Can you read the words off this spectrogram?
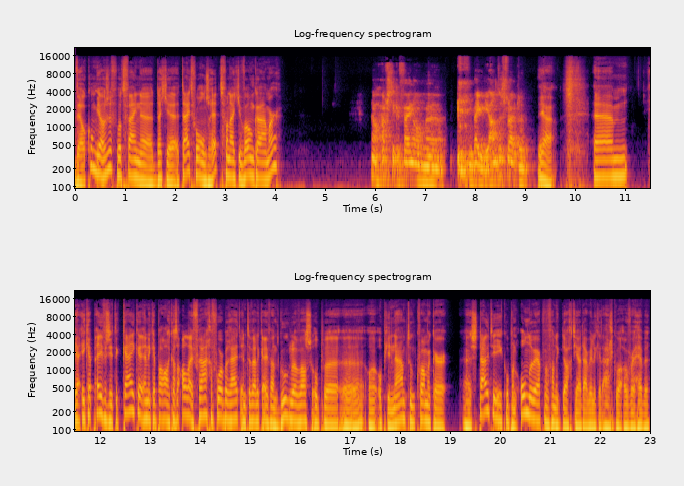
welkom Jozef, wat fijn dat je tijd voor ons hebt vanuit je woonkamer. Nou, hartstikke fijn om bij jullie aan te sluiten. Ja. Um, ja, ik heb even zitten kijken en ik, heb al, ik had allerlei vragen voorbereid. En terwijl ik even aan het googlen was op, op je naam, toen kwam ik er uh, stuitte ik op een onderwerp waarvan ik dacht, ja, daar wil ik het eigenlijk wel over hebben.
